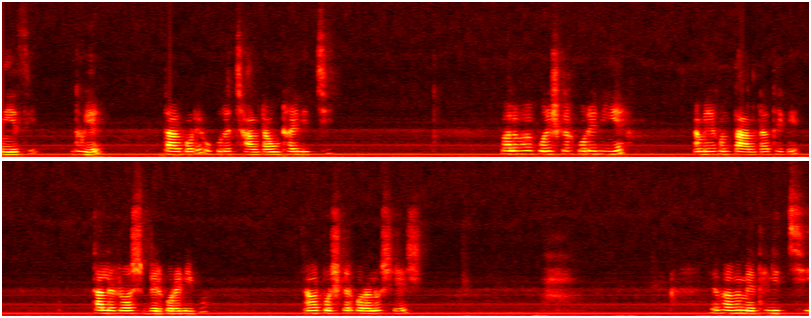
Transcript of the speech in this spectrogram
নিয়েছি ধুয়ে। তারপরে উপরের ছালটা উঠাই নিচ্ছি। ভালোভাবে পরিষ্কার করে নিয়ে আমি এখন তালটা থেকে তালের রস বের করে নিব। আমার পরিষ্কার করানো শেষ। এভাবে মেথে নিচ্ছি।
